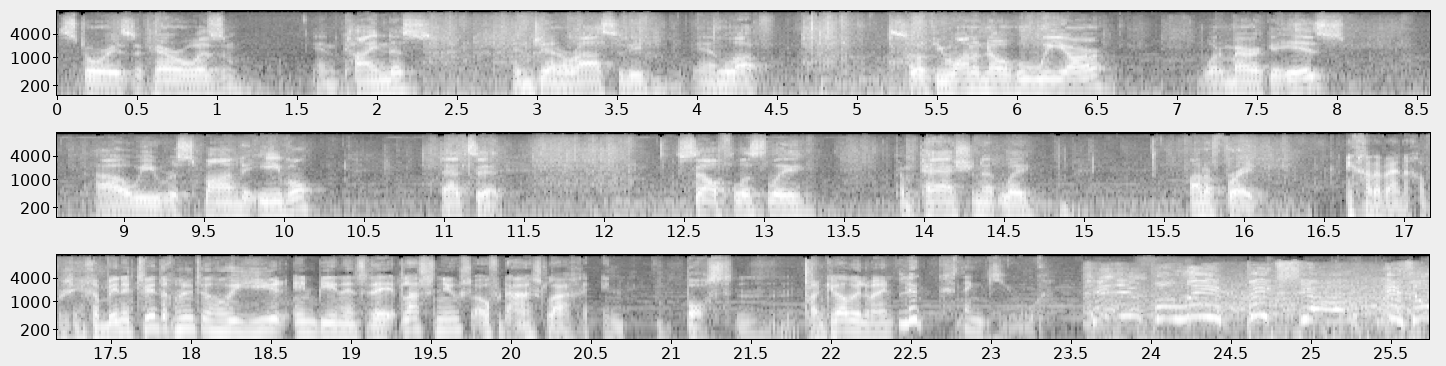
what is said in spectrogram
stories of heroism and kindness and generosity and love. So if you want to know who we are, what America is, how we respond to evil, that's it. Selflessly, compassionately, unafraid. Ik ga er weinig over zeggen. Binnen 20 minuten hoor je hier in BNN Today het laatste nieuws over de aanslagen in Boston. Dankjewel Willemijn. Luc, thank you. Can you believe Big Show is a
